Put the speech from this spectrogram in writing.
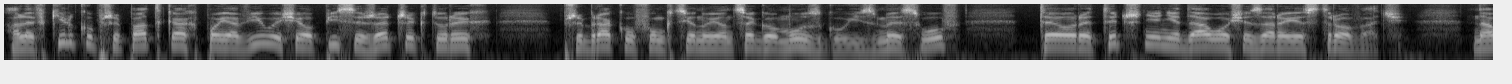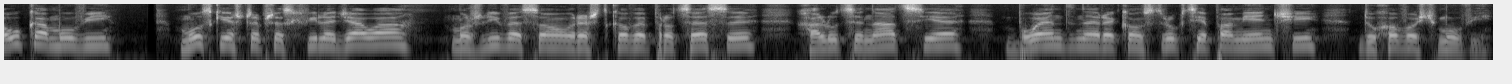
ale w kilku przypadkach pojawiły się opisy rzeczy, których Przy braku funkcjonującego mózgu i zmysłów teoretycznie nie dało się zarejestrować. Nauka mówi, mózg jeszcze przez chwilę działa, możliwe są resztkowe procesy, halucynacje, błędne rekonstrukcje pamięci, duchowość mówi.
